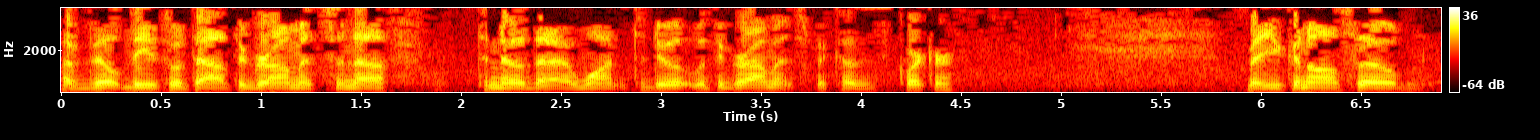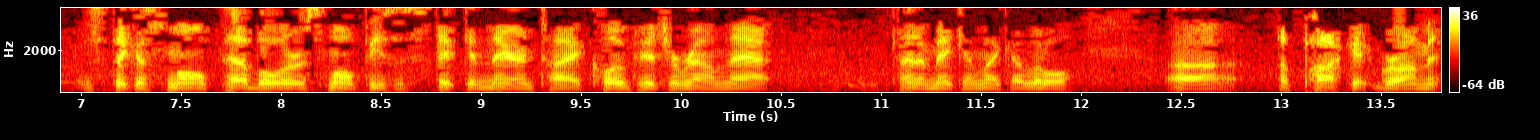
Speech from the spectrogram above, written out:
I've built these without the grommets enough to know that I want to do it with the grommets because it's quicker. But you can also stick a small pebble or a small piece of stick in there and tie a clove hitch around that, kind of making like a little uh, a pocket grommet.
